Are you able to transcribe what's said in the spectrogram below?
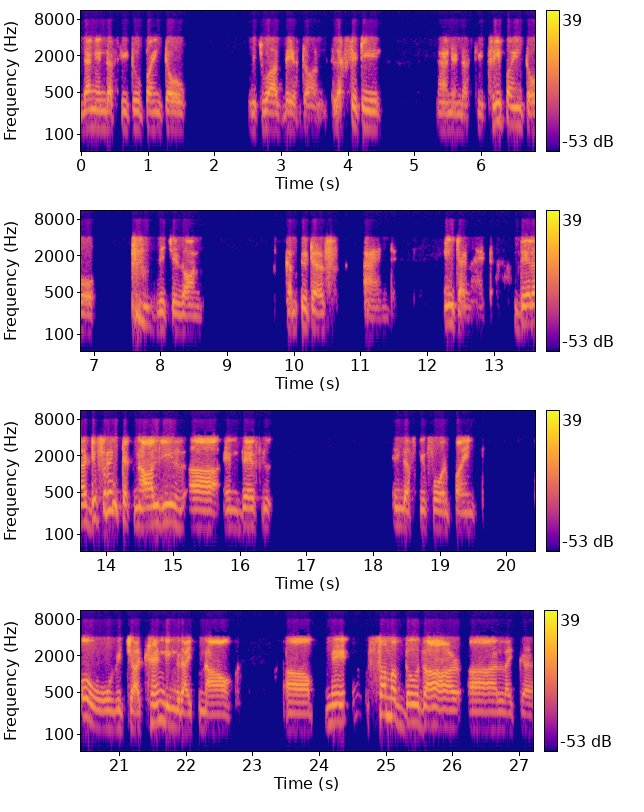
then Industry 2.0, which was based on electricity, and Industry 3.0, which is on computers and internet. There are different technologies uh, in this industry 4.0 which are trending right now. Uh, may, some of those are uh, like uh,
